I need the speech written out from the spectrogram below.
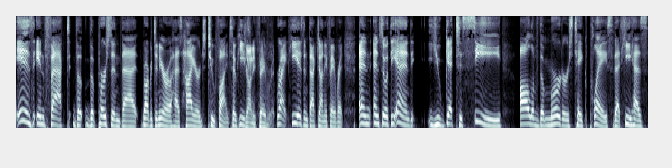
is in fact the the person that Robert De Niro has hired to find. So he's Johnny Favorite. right. He is in fact Johnny Favorite, and and so at the end, you get to see all of the murders take place that he has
